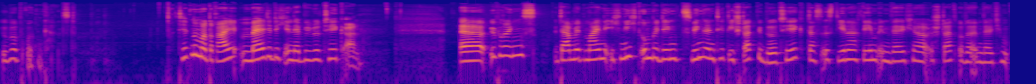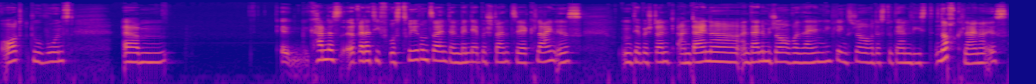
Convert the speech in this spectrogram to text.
überbrücken kannst. Tipp Nummer drei, melde dich in der Bibliothek an. Äh, übrigens, damit meine ich nicht unbedingt zwingend die Stadtbibliothek. Das ist je nachdem, in welcher Stadt oder in welchem Ort du wohnst, ähm, äh, kann das relativ frustrierend sein, denn wenn der Bestand sehr klein ist und der Bestand an, deiner, an deinem Genre, deinem Lieblingsgenre, das du gern liest, noch kleiner ist,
